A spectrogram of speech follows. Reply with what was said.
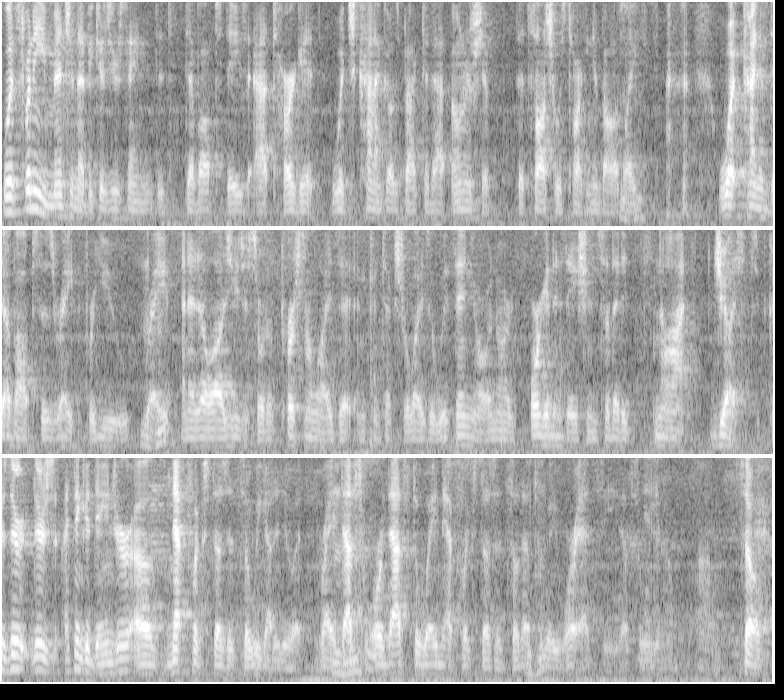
Well, it's funny you mentioned that because you're saying it's DevOps days at Target, which kind of goes back to that ownership that Sascha was talking about. Mm-hmm. Like, what kind of DevOps is right for you, mm-hmm. right? And it allows you to sort of personalize it and contextualize it within your own organization so that it's not just because there, there's I think a danger of Netflix does it, so we got to do it, right? Mm-hmm. That's or that's the way Netflix does it, so that's the way or Etsy, that's the way you know. Um, so,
